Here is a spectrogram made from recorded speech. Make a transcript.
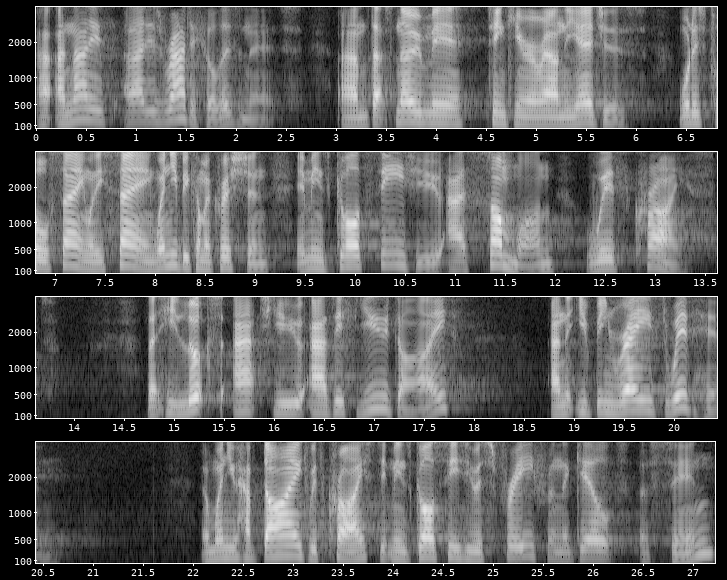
Uh, and that is, that is radical, isn't it? Um, that's no mere tinkering around the edges. What is Paul saying? Well, he's saying when you become a Christian, it means God sees you as someone with Christ. That he looks at you as if you died and that you've been raised with him. And when you have died with Christ, it means God sees you as free from the guilt of sin,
